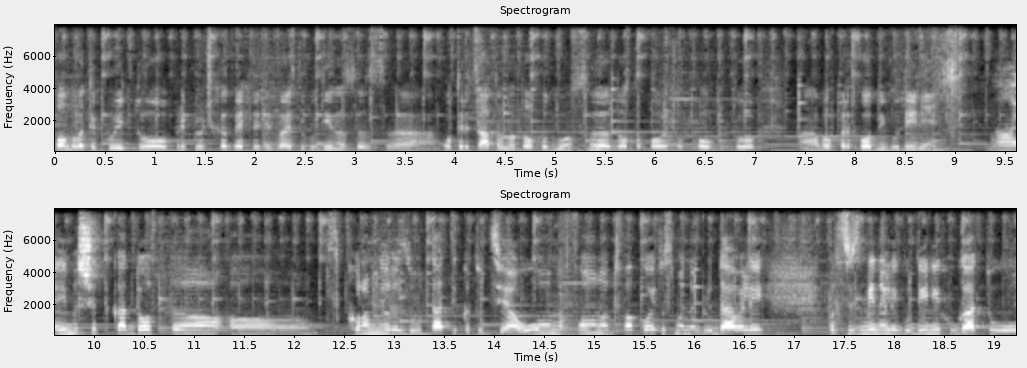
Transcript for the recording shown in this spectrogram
Фондовете, които приключиха 2020 година с отрицателна доходност, доста повече отколкото в предходни години. Имаше така доста скромни резултати като цяло на фона на това, което сме наблюдавали през изминали години, когато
